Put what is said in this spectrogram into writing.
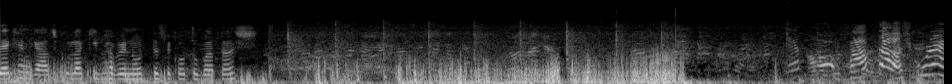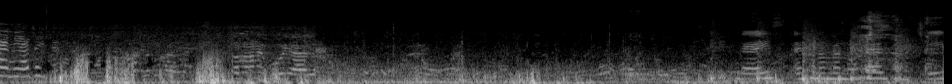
দেখেন গাছগুলা কীভাবে নড়তেছে কত বাতাস। বাতাস নিয়ে যাইতেছে এখন আমরা নৌকায় যেই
